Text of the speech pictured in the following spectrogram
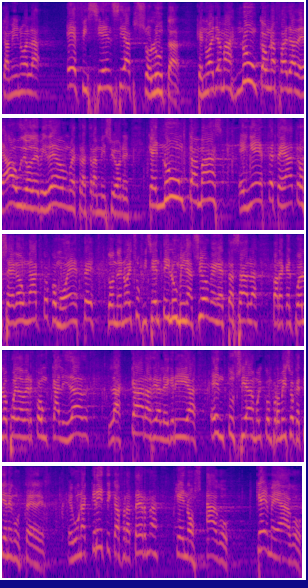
camino a la eficiencia absoluta, que no haya más nunca una falla de audio, de video en nuestras transmisiones, que nunca más en este teatro se haga un acto como este, donde no hay suficiente iluminación en esta sala para que el pueblo pueda ver con calidad las caras de alegría, entusiasmo y compromiso que tienen ustedes. Es una crítica fraterna que nos hago, que me hago.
